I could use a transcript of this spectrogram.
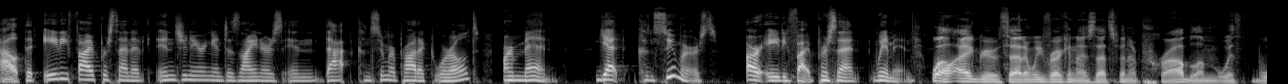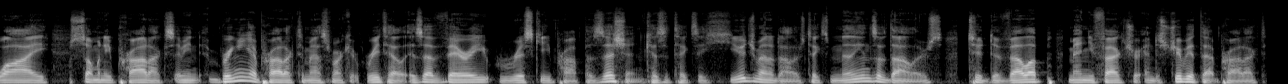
out that 85% of engineering and designers in that consumer product world are men. Yet consumers are 85% women. Well, I agree with that. And we've recognized that's been a problem with why so many products. I mean, bringing a product to mass market retail is a very risky proposition because it takes a huge amount of dollars, takes millions of dollars to develop, manufacture, and distribute that product.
